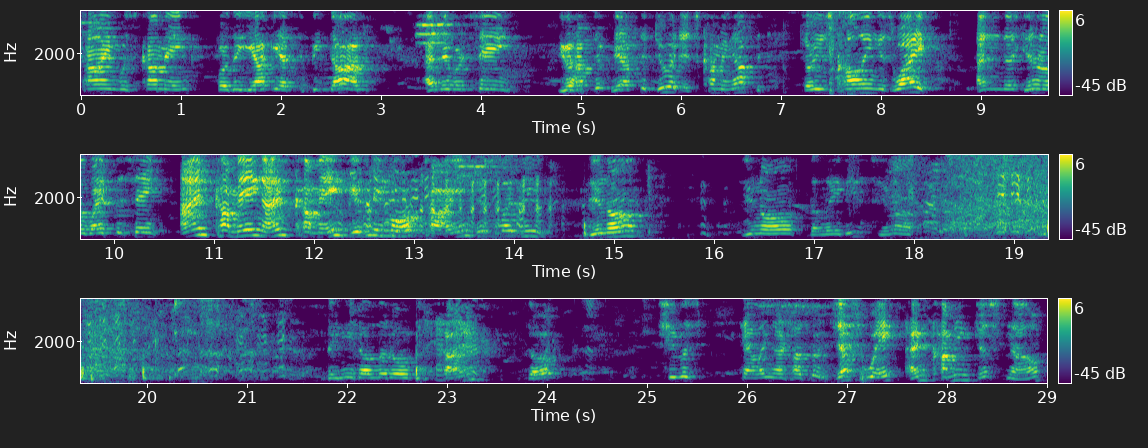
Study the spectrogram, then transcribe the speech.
time was coming for the yajna to be done, and they were saying, you have to, we have to do it, it's coming up. So he's calling his wife, and uh, you know, the wife was saying, I'm coming, I'm coming, give me more time, just let me, you know. You know the ladies, you know. They need a little time. So she was telling her husband, just wait, I'm coming just now.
